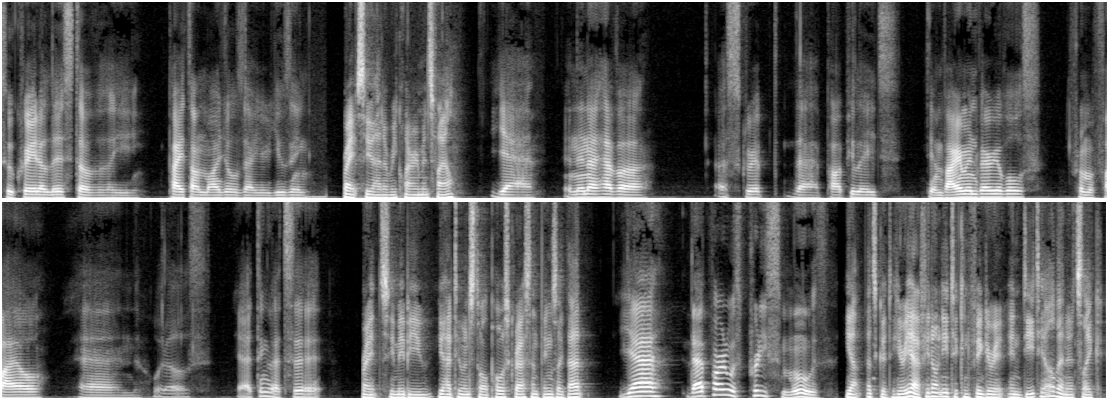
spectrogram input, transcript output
to create a list of the Python modules that you're using. Right. So you had a requirements file. Yeah, and then I have a a script that populates the environment variables from a file and what else? Yeah, I think that's it. right? So maybe you, you had to install Postgres and things like that. Yeah, that part was pretty smooth. Yeah, that's good to hear. Yeah, if you don't need to configure it in detail, then it's like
